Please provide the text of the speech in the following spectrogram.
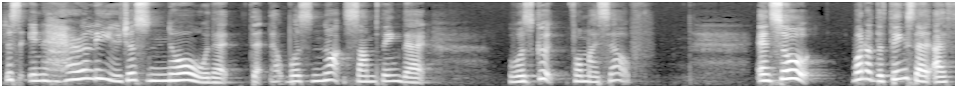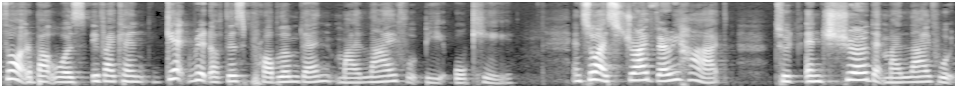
just inherently, you just know that that, that was not something that was good for myself. And so, one of the things that I thought about was if I can get rid of this problem, then my life would be okay. And so, I strive very hard to ensure that my life would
